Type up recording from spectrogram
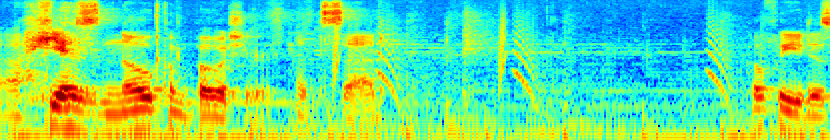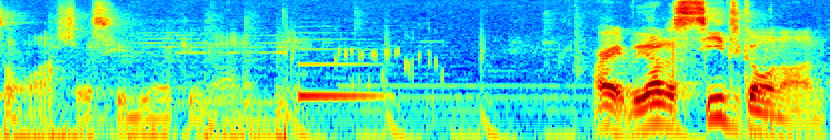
Uh, he has no composure. That's sad. Hopefully he doesn't watch this. He might be mad at me. Alright, we got a siege going on.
